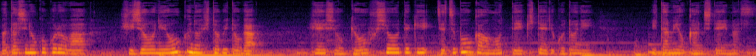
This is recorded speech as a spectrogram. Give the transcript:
私の心は非常に多くの人々が兵所恐怖症的絶望感を持って生きていることに痛みを感じています。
